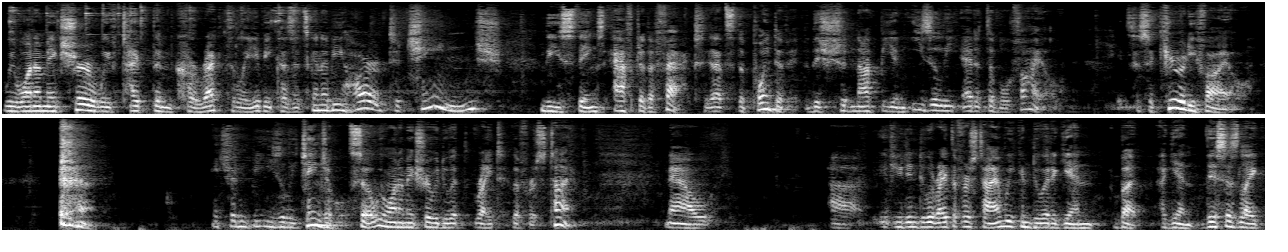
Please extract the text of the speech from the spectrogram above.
we want to make sure we've typed them correctly because it's going to be hard to change these things after the fact. That's the point of it. This should not be an easily editable file. It's a security file. it shouldn't be easily changeable. So we want to make sure we do it right the first time. Now, uh, if you didn't do it right the first time, we can do it again. But again, this is like,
